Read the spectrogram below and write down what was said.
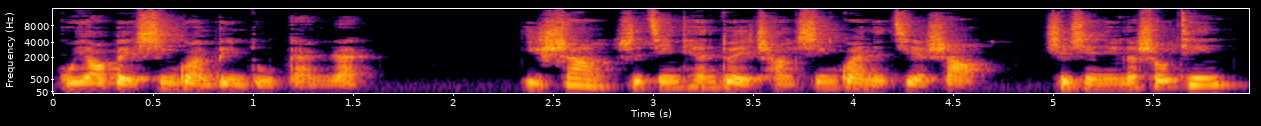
不要被新冠病毒感染。以上是今天对长新冠的介绍，谢谢您的收听。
